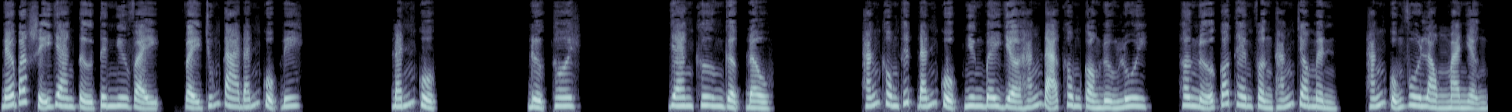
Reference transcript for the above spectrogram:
nếu bác sĩ Giang tự tin như vậy, vậy chúng ta đánh cuộc đi. Đánh cuộc. Được thôi. Giang Khương gật đầu. Hắn không thích đánh cuộc nhưng bây giờ hắn đã không còn đường lui, hơn nữa có thêm phần thắng cho mình, hắn cũng vui lòng mà nhận.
